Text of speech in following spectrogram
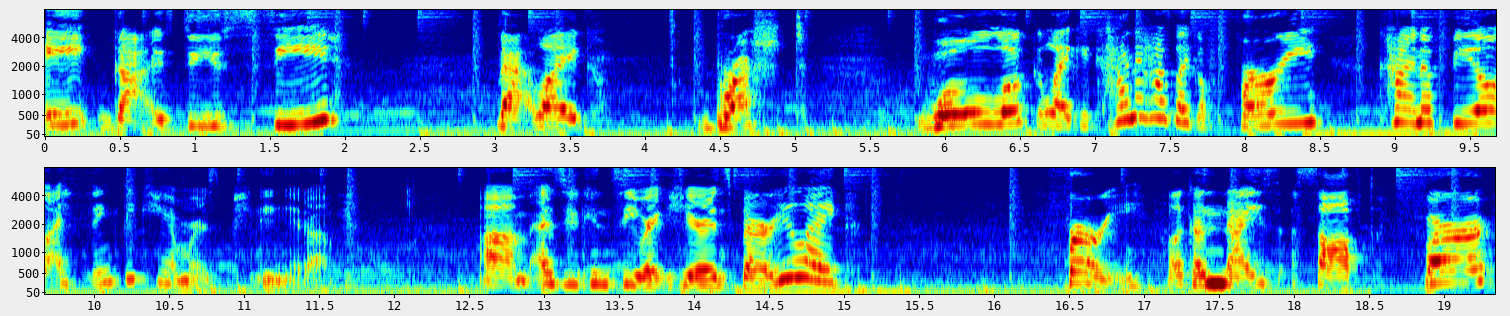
8 guys do you see that like brushed wool look? Like it kind of has like a furry kind of feel. I think the camera is picking it up. Um as you can see right here it's very like furry like a nice soft fur.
